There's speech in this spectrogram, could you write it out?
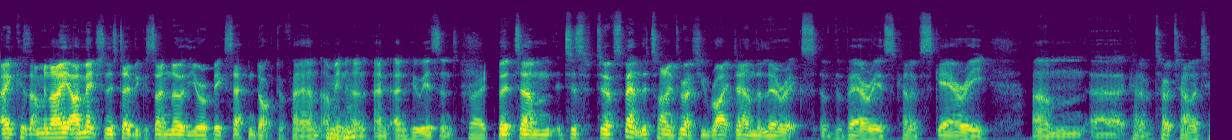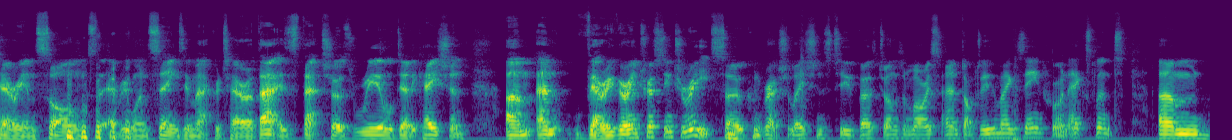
because I mean, I, I mentioned this day because I know that you're a big Second Doctor fan. I mean, and, and, and who isn't? Right. But um, to to have spent the time to actually write down the lyrics of the various kind of scary, um, uh, kind of totalitarian songs that everyone sings in Macra Terror, that is that shows real dedication. Um, and very, very interesting to read. So, congratulations to both Jonathan Morris and Doctor Who magazine for an excellent um,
